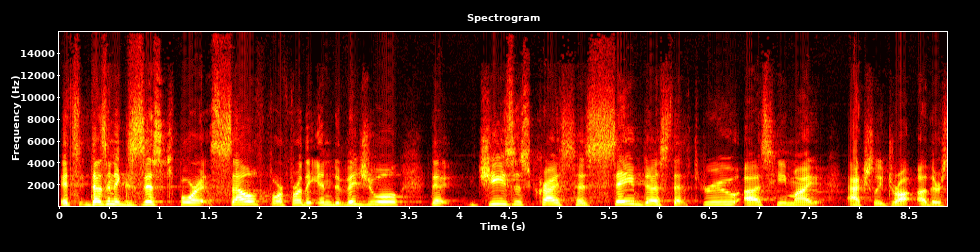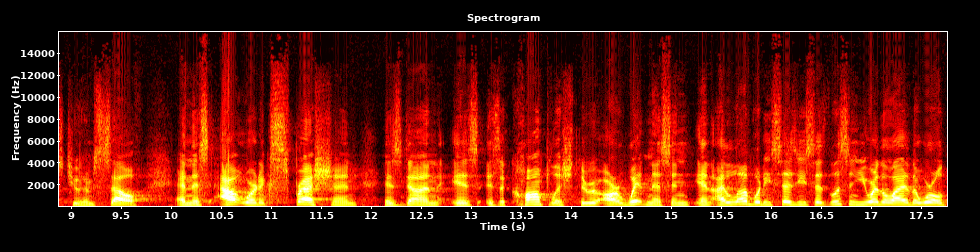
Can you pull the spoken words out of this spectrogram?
It's, it doesn't exist for itself or for the individual, that Jesus Christ has saved us that through us he might actually draw others to himself. And this outward expression is done, is, is accomplished through our witness. And, and I love what he says. He says, Listen, you are the light of the world.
